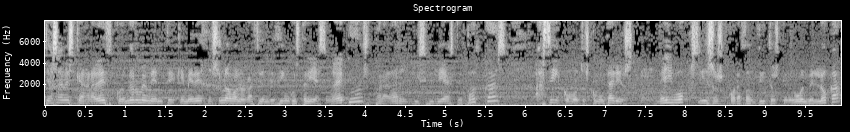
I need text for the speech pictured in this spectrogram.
Ya sabes que agradezco enormemente que me dejes una valoración de 5 estrellas en iTunes para dar visibilidad a este podcast, así como tus comentarios en iVoox y esos corazoncitos que me vuelven loca.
